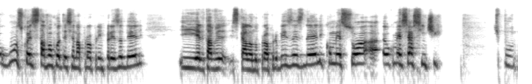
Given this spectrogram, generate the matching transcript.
algumas coisas estavam acontecendo na própria empresa dele e ele estava escalando o próprio business dele. Começou, a, eu comecei a sentir tipo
